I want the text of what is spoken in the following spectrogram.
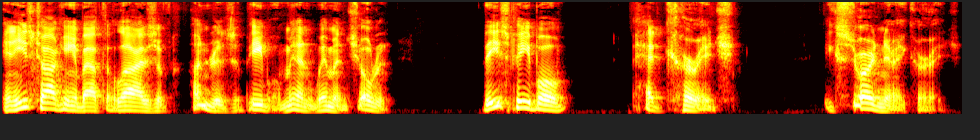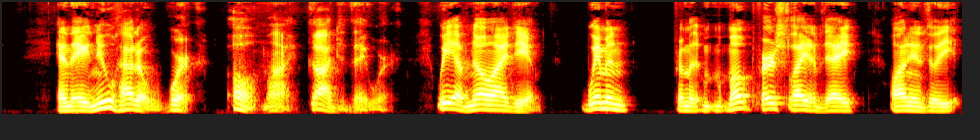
and he's talking about the lives of hundreds of people, men, women, children. These people had courage, extraordinary courage and they knew how to work. Oh my God, did they work? We have no idea. Women from the first light of day on into the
